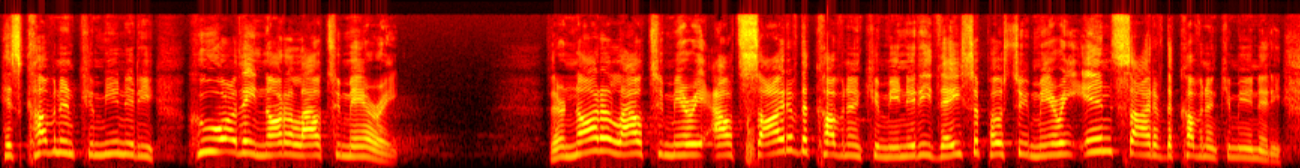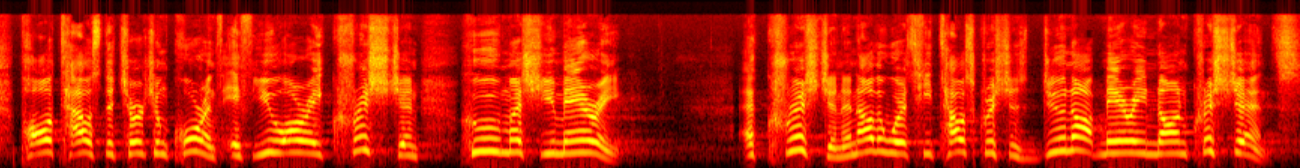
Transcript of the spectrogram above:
his covenant community, who are they not allowed to marry? They're not allowed to marry outside of the covenant community. They're supposed to marry inside of the covenant community. Paul tells the church in Corinth, if you are a Christian, who must you marry? A Christian. In other words, he tells Christians, do not marry non-Christians.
